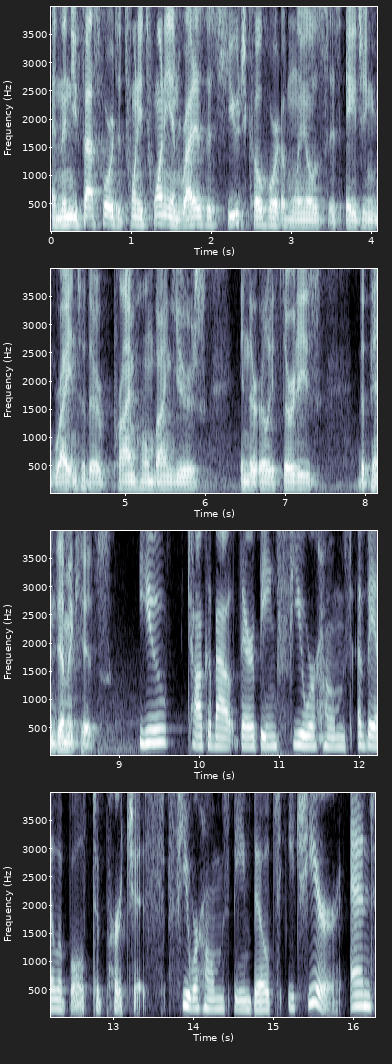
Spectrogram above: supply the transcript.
And then you fast forward to 2020, and right as this huge cohort of millennials is aging right into their prime home buying years in their early 30s, the pandemic hits. You talk about there being fewer homes available to purchase, fewer homes being built each year. And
